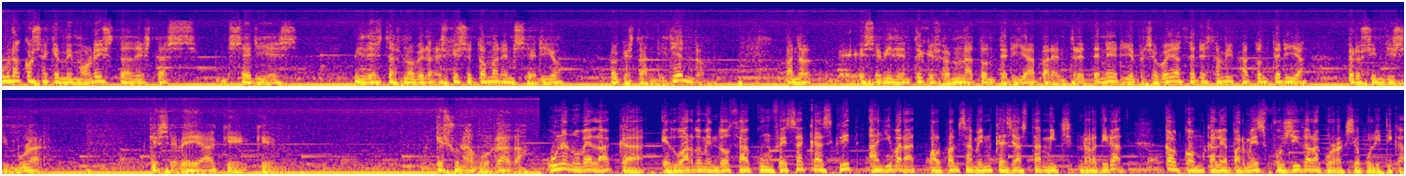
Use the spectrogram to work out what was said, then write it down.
Una cosa que me molesta de estas series y de estas novelas es que se toman en serio lo que están diciendo. Cuando es evidente que son una tontería para entretener. Y se voy a hacer esta misma tontería, pero sin disimular. Que se vea que, que, que és una borrada. Una novel·la que Eduardo Mendoza confessa que ha escrit alliberat pel pensament que ja està mig retirat, quelcom que li ha permès fugir de la correcció política.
